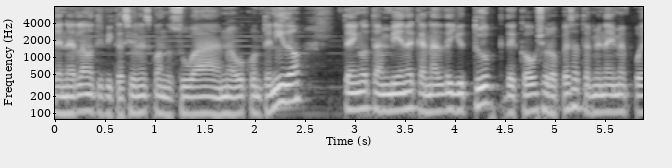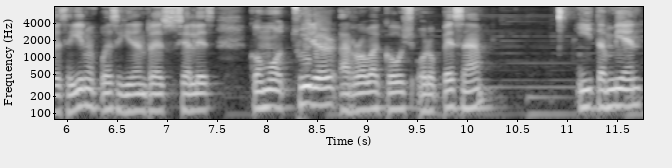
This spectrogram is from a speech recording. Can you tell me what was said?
tener las notificaciones cuando suba nuevo contenido. Tengo también el canal de YouTube de Coach Oropesa, también ahí me puedes seguir, me puedes seguir en redes sociales como Twitter, arroba Coach Oropesa. Y también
